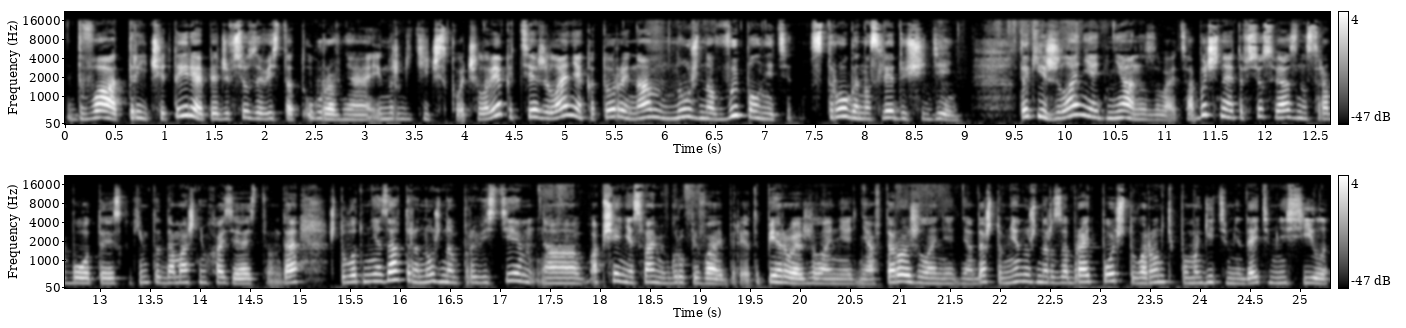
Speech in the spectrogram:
2, 3, 4, опять же, все зависит от уровня энергетического человека, те желания, которые нам нужно выполнить строго на следующий день. Такие желания дня называются. Обычно это все связано с работой, с каким-то домашним хозяйством, да, что вот мне завтра нужно провести а, общение с вами в группе Viber. Это первое желание дня. Второе желание дня, да, что мне нужно разобрать почту, воронки, помогите мне, дайте мне силы,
